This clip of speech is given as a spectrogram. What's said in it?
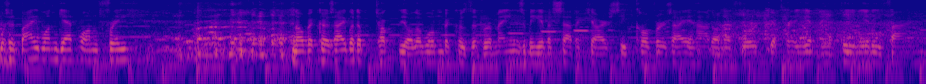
Was it buy one, get one free? No, because I would have took the other one because it reminds me of a set of car seat covers I had on a Ford Capri in 1985.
